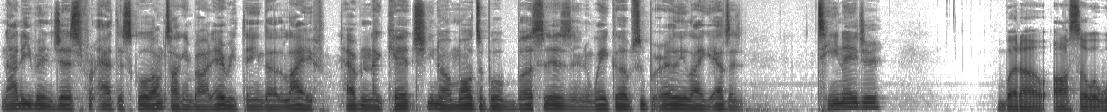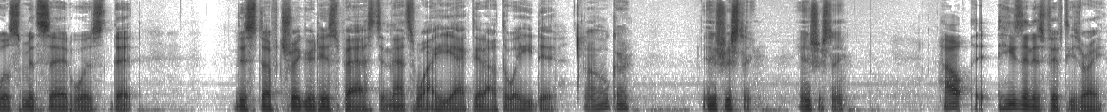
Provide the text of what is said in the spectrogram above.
not even just from at the school. I'm talking about everything, the life, having to catch you know multiple buses and wake up super early, like as a teenager. But uh, also, what Will Smith said was that this stuff triggered his past, and that's why he acted out the way he did. Oh, okay, interesting, interesting. How he's in his fifties, right?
